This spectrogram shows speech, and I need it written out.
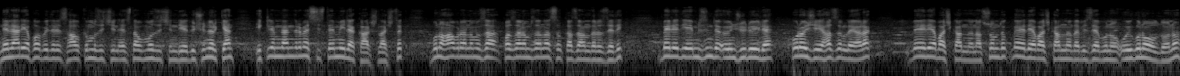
Neler yapabiliriz halkımız için, esnafımız için diye düşünürken iklimlendirme sistemiyle karşılaştık. Bunu havranımıza, pazarımıza nasıl kazandırırız dedik. Belediyemizin de öncülüğüyle projeyi hazırlayarak belediye başkanlığına sunduk. Belediye başkanlığı da bize bunu uygun olduğunu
